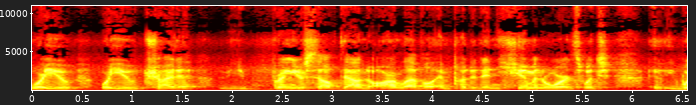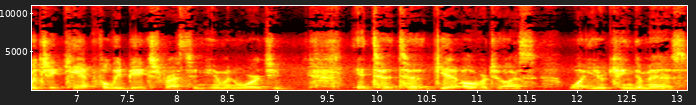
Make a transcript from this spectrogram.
where you where you try to you bring yourself down to our level and put it in human words which which it can't fully be expressed in human words. You it, to, to get over to us what your kingdom is.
